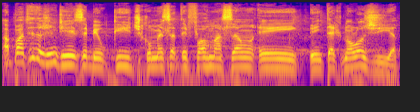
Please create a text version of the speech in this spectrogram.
A partir da gente receber o kit, começa a ter formação em, em tecnologia.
